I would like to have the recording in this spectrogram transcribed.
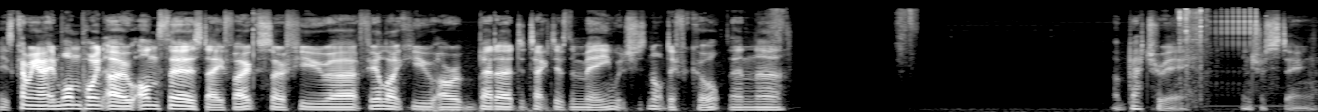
It's coming out in 1.0 on Thursday, folks. So if you uh, feel like you are a better detective than me, which is not difficult, then uh, a battery. Interesting.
